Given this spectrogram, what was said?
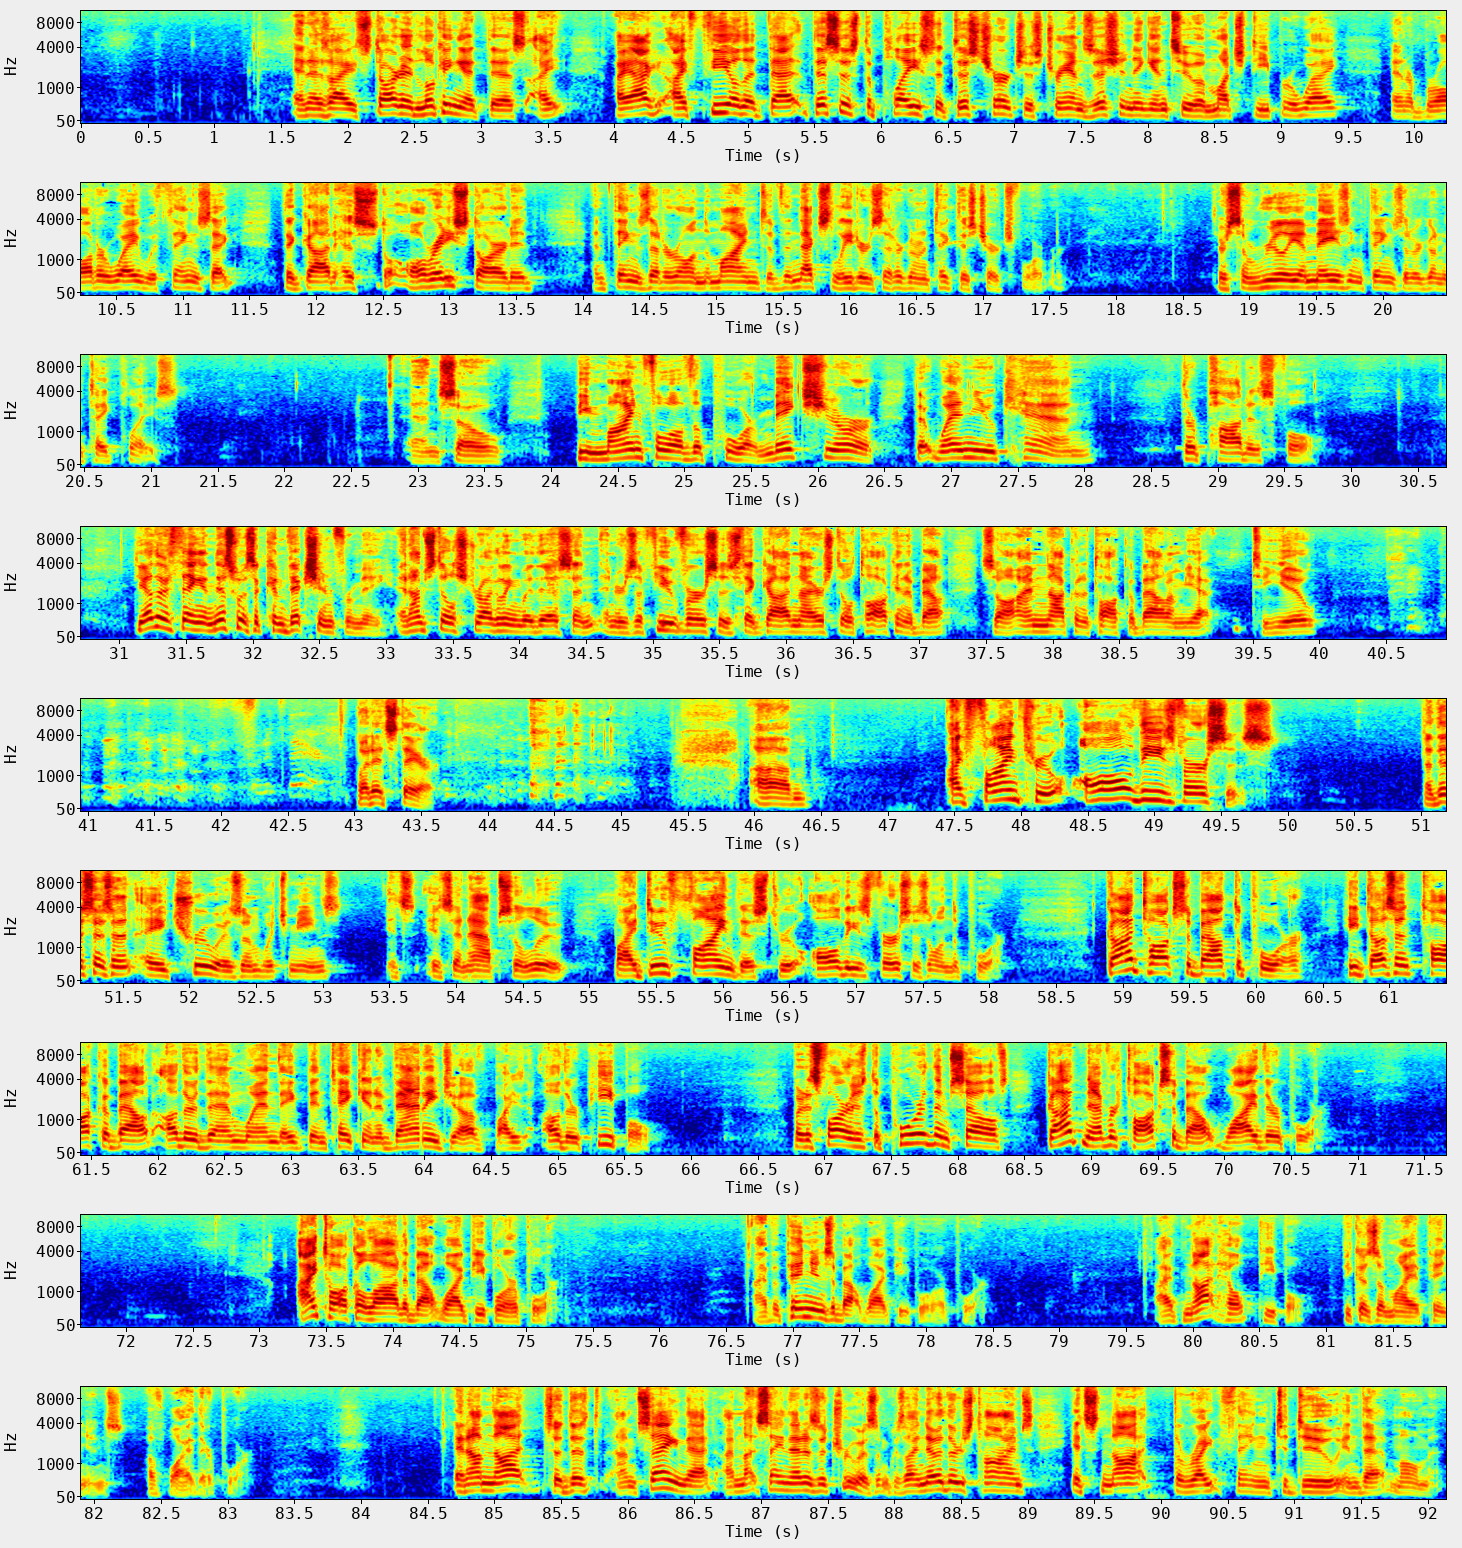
And as I started looking at this, I, I, I feel that, that this is the place that this church is transitioning into a much deeper way and a broader way with things that, that God has already started and things that are on the minds of the next leaders that are going to take this church forward. There's some really amazing things that are going to take place. And so be mindful of the poor. Make sure that when you can, their pot is full. The other thing, and this was a conviction for me, and I'm still struggling with this, and, and there's a few verses that God and I are still talking about, so I'm not going to talk about them yet to you. But it's there. But it's there. um, I find through all these verses, now this isn't a truism, which means it's, it's an absolute, but I do find this through all these verses on the poor. God talks about the poor he doesn't talk about other than when they've been taken advantage of by other people. But as far as the poor themselves, God never talks about why they're poor. I talk a lot about why people are poor. I have opinions about why people are poor. I've not helped people because of my opinions of why they're poor. And I'm not, so this, I'm saying that, I'm not saying that as a truism because I know there's times it's not the right thing to do in that moment.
